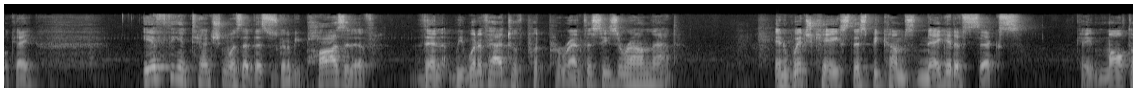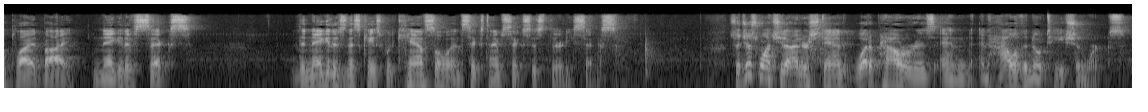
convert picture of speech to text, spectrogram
Okay? If the intention was that this was going to be positive, then we would have had to have put parentheses around that, in which case this becomes negative 6 okay, multiplied by negative 6. The negatives in this case would cancel, and 6 times 6 is 36. So I just want you to understand what a power is and, and how the notation works.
